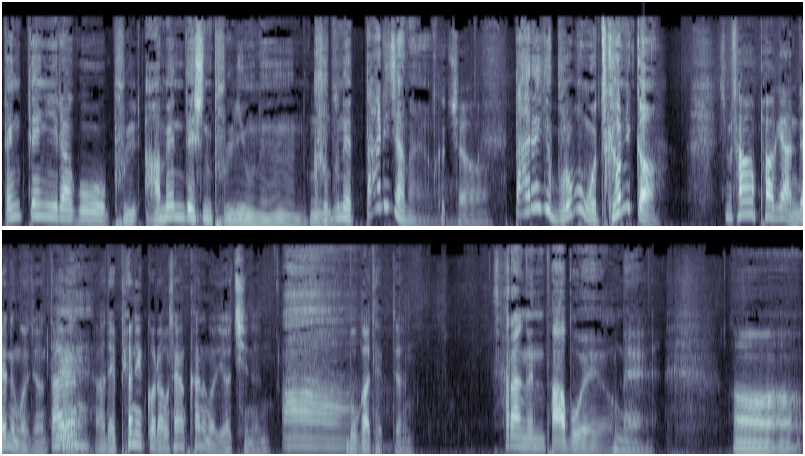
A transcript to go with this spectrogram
땡땡이라고 불, 아멘 대신 불리우는 음. 그분의 딸이잖아요. 그렇죠. 딸에게 물어보면 어떡합니까? 지금 상황 파악이 안 되는 거죠. 딸은 네. 아, 내 편일 거라고 생각하는 거죠. 여친은 아. 뭐가 됐든. 사랑은 바보예요. 네. 어,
